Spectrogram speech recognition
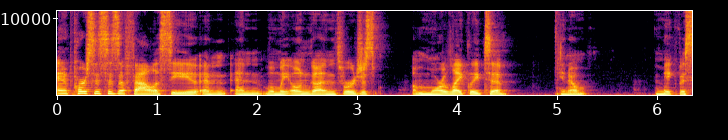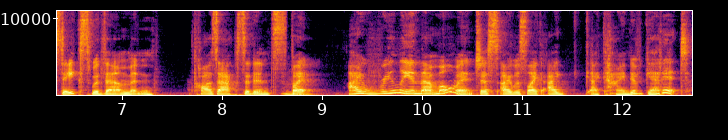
And of course, this is a fallacy. And and when we own guns, we're just more likely to, you know, make mistakes with them and cause accidents. Mm-hmm. But I really in that moment just I was like, I I kind of get it.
